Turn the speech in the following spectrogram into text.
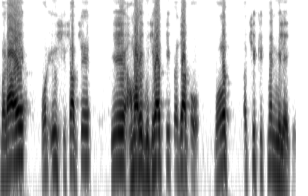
बड़ा है और इस हिसाब से ये हमारे गुजरात की प्रजा को बहुत अच्छी ट्रीटमेंट मिलेगी।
